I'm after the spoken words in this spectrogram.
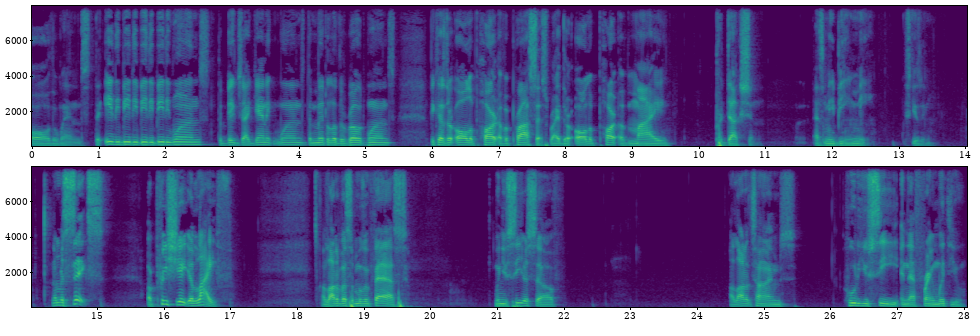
all the wins. The itty bitty bitty bitty ones, the big gigantic ones, the middle of the road ones, because they're all a part of a process, right? They're all a part of my production as me being me. Excuse me. Number six, appreciate your life. A lot of us are moving fast. When you see yourself, a lot of times, who do you see in that frame with you?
